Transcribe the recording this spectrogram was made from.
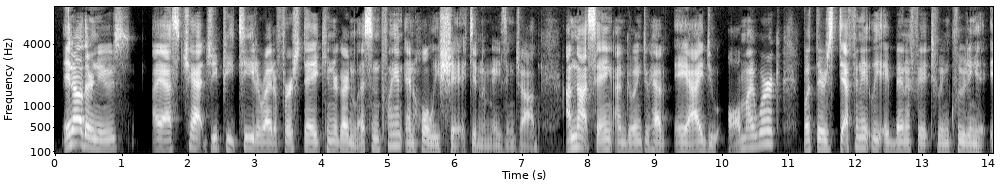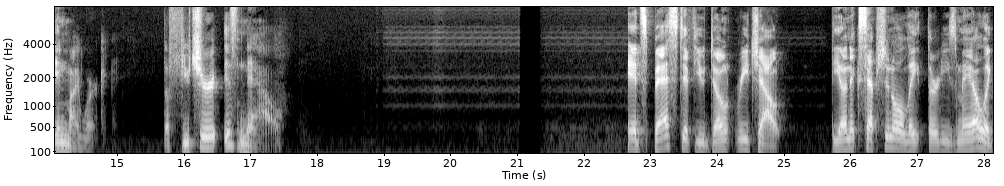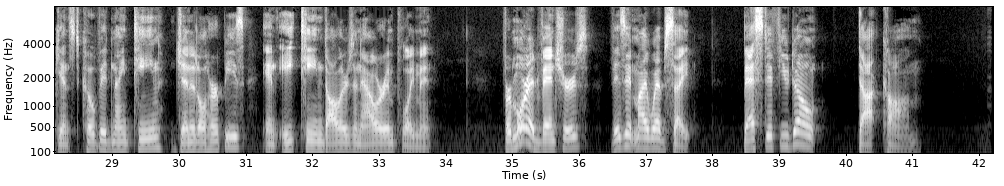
In other news, I asked ChatGPT to write a first day kindergarten lesson plan, and holy shit, it did an amazing job. I'm not saying I'm going to have AI do all my work, but there's definitely a benefit to including it in my work. The future is now. It's best if you don't reach out the unexceptional late 30s male against COVID 19, genital herpes, and $18 an hour employment. For more adventures, visit my website, bestifyoudont.com.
